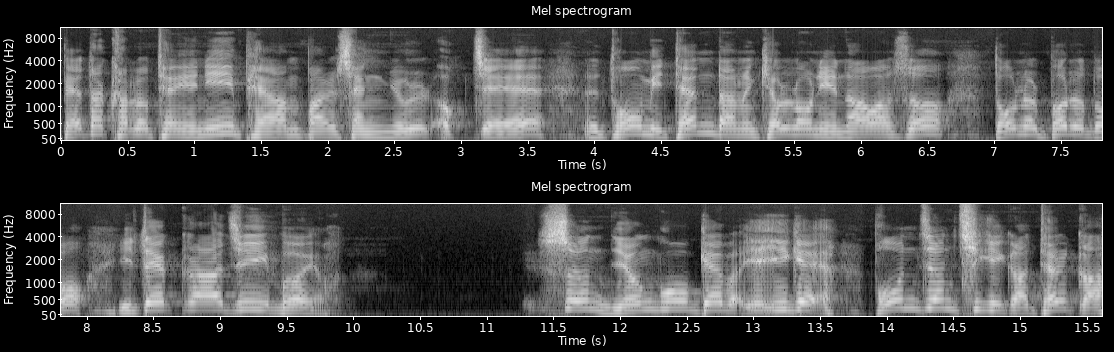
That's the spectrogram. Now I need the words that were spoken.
베타카로테인이 폐암 발생률 억제에 도움이 된다는 결론이 나와서 돈을 벌어도 이때까지 뭐요? 쓴 연구 개발 이게 본전치기가 될까?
